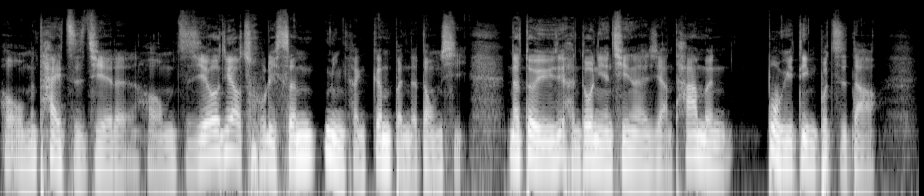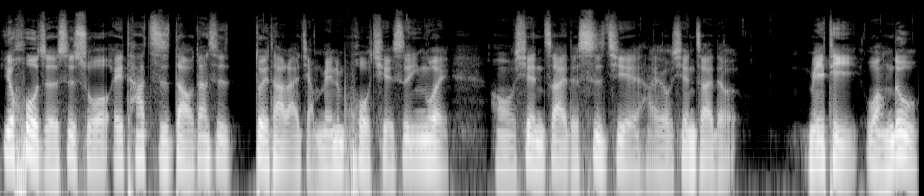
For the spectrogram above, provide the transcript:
哦，我们太直接了，哦，我们直接要处理生命很根本的东西。那对于很多年轻人来讲，他们不一定不知道，又或者是说，哎，他知道，但是对他来讲没那么迫切，是因为哦，现在的世界还有现在的。媒体、网络，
